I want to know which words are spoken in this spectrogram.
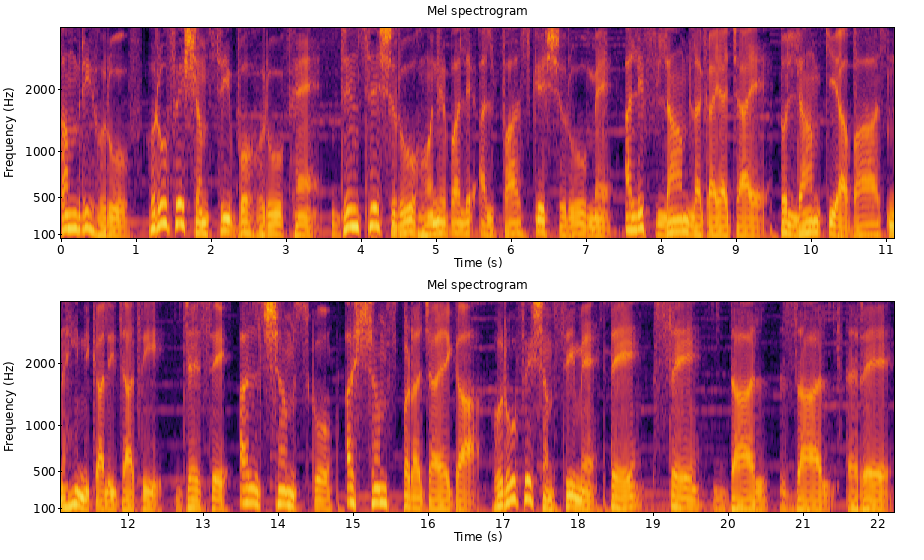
कमरी हरूफ हरूफ शमसी वो हरूफ हैं, जिनसे शुरू होने वाले अल्फाज के शुरू में अलिफ लाम लगाया जाए तो लाम की आवाज़ नहीं निकाली जाती, जैसे अल शम्स को अशम्स पढ़ा जाएगा। हरूफ शमसी में ते, से, दाल, जाल, रे,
